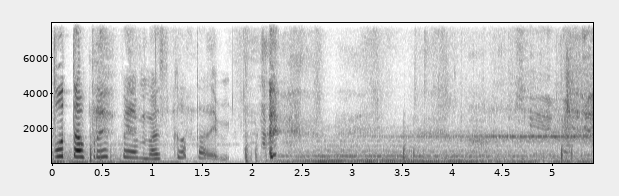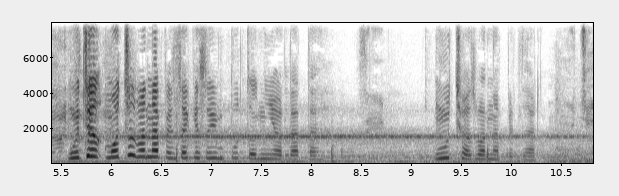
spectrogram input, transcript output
puta propia mascota de mi... Muchos, muchos van a pensar que soy un puto niño lata. Sí, Muchos van a pensar. muchos.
